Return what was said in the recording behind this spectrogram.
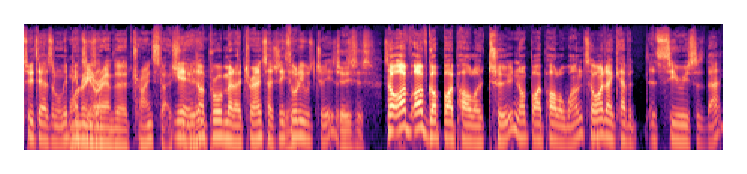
2000 Olympics. Wandering He's on- around the train station. yeah, he was on Broadmeadow train station. He thought he was Jesus. Jesus. So I've I've got bipolar two, not bipolar one. So I don't have it as serious as that.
